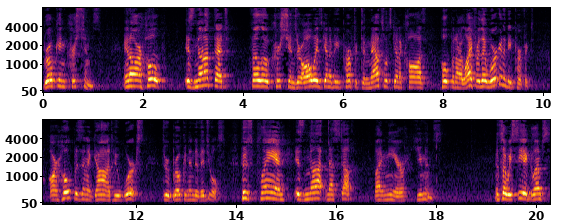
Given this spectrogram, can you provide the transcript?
broken Christians. And our hope is not that fellow Christians are always going to be perfect and that's what's going to cause hope in our life or that we're going to be perfect. Our hope is in a God who works through broken individuals, whose plan is not messed up by mere humans. And so we see a glimpse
